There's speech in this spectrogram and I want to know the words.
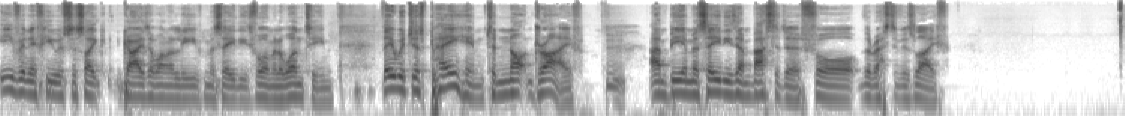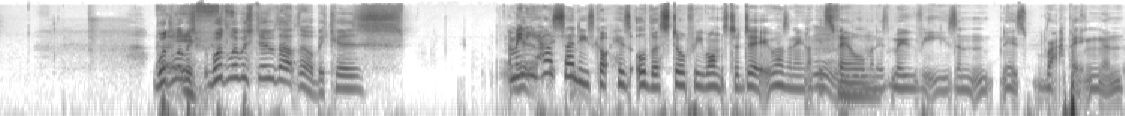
even if he was just like guys, I want to leave Mercedes Formula One team, they would just pay him to not drive and be a Mercedes ambassador for the rest of his life. Would Uh, Lewis if- would Lewis do that though? Because I mean, he has said he's got his other stuff he wants to do, hasn't he? Like his Mm. film and his movies and his rapping and.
